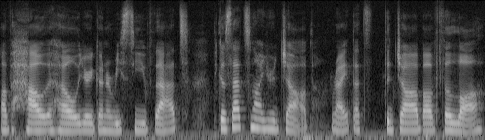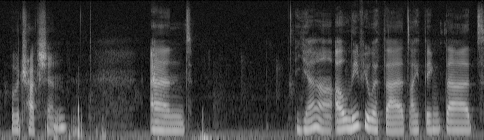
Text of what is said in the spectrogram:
of how the hell you're gonna receive that because that's not your job, right? That's the job of the law of attraction. And yeah, I'll leave you with that. I think that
